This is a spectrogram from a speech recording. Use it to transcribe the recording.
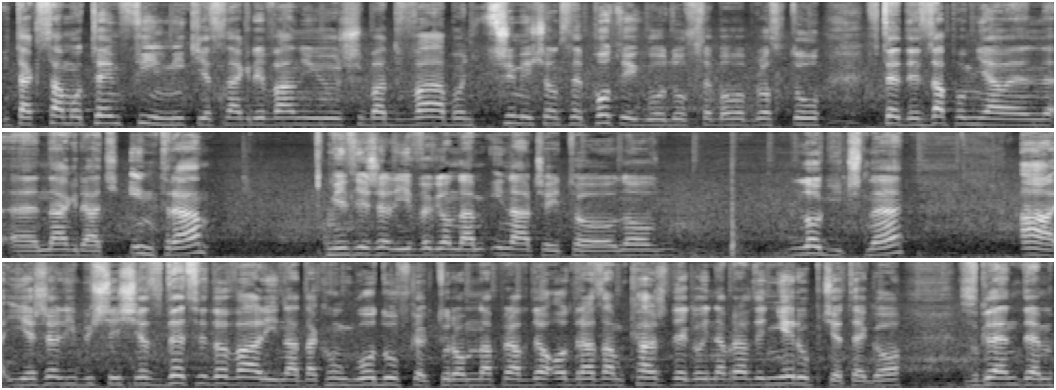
I tak samo ten filmik jest nagrywany już chyba dwa bądź trzy miesiące po tej głodówce, bo po prostu wtedy zapomniałem e, nagrać intra. Więc jeżeli wyglądam inaczej, to no logiczne. A jeżeli byście się zdecydowali na taką głodówkę, którą naprawdę odradzam każdego i naprawdę nie róbcie tego względem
